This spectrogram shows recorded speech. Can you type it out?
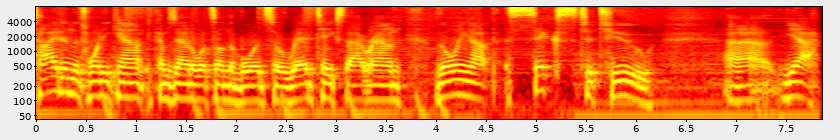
Tied in the 20 count, it comes down to what's on the board. So red takes that round, going up six to two. Uh, yeah,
